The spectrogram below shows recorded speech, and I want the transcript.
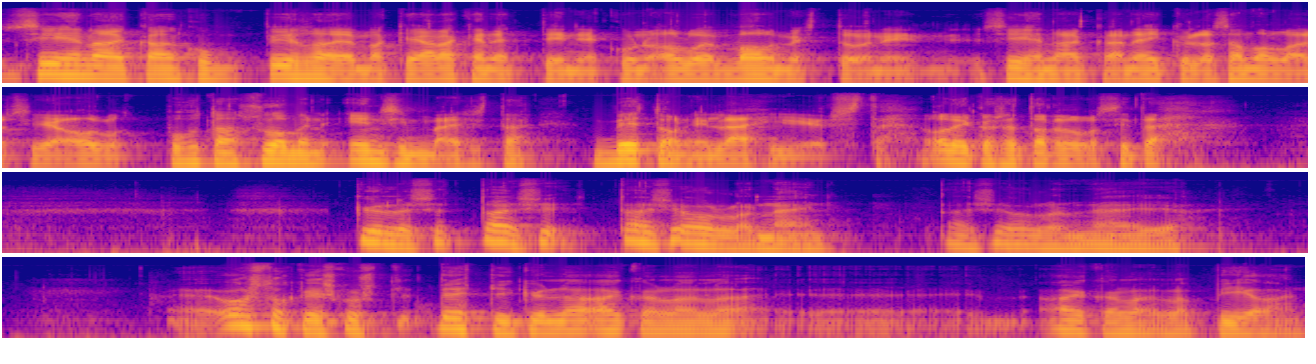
Siihen aikaan, kun Pihlajamäkeä rakennettiin ja kun alue valmistui, niin siihen aikaan ei kyllä samanlaisia ollut. Puhutaan Suomen ensimmäisestä betonilähiöstä. Oliko se todella sitä? Kyllä se taisi, taisi olla näin. Taisi olla näin. Ja ostokeskus tehtiin kyllä aika lailla, aika lailla pian.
